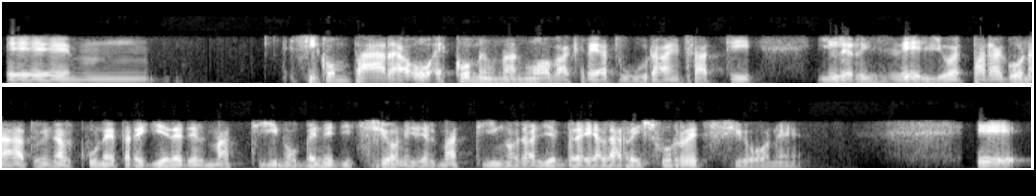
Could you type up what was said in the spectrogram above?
ehm, si compara o è come una nuova creatura, infatti il risveglio è paragonato in alcune preghiere del mattino, benedizioni del mattino dagli ebrei alla resurrezione. E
